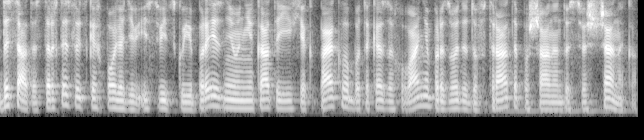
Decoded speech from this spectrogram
Десяте. Стерегтись людських поглядів і світської приязні, унікати їх як пекло, бо таке заховання призводить до втрати пошани до священика.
